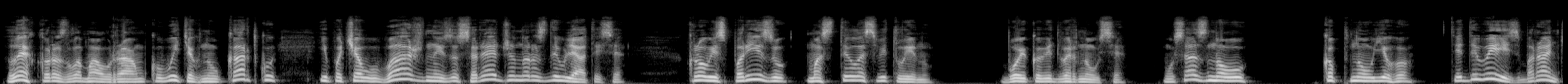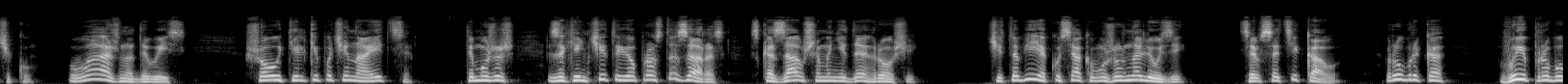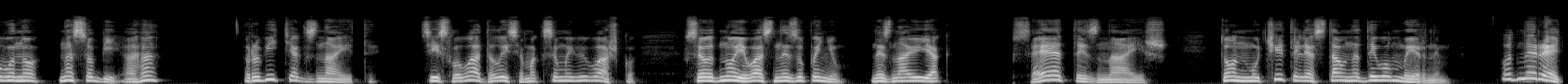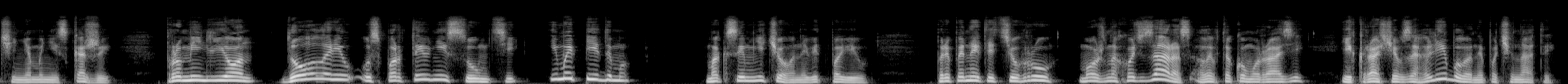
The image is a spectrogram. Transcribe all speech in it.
легко розламав рамку, витягнув картку і почав уважно і зосереджено роздивлятися. Кров із порізу мастила світлину. Бойко відвернувся. Муса знову копнув його. Ти дивись, баранчику, уважно дивись. Шоу тільки починається. Ти можеш закінчити його просто зараз, сказавши мені, де гроші. Чи тобі, як усякому журналюзі, це все цікаво. Рубрика випробувано на собі, ага. Робіть, як знаєте. Ці слова далися Максимові важко. Все одно я вас не зупиню. Не знаю як. Все ти знаєш. Тон мучителя став на диво. Одне речення мені скажи про мільйон доларів у спортивній сумці, і ми підемо. Максим нічого не відповів. Припинити цю гру можна хоч зараз, але в такому разі і краще взагалі було не починати.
